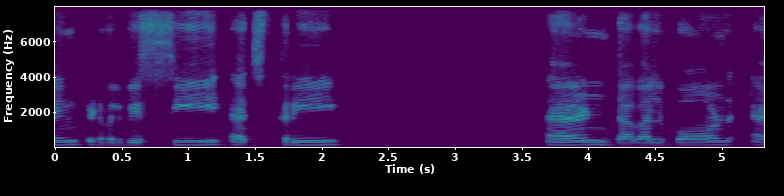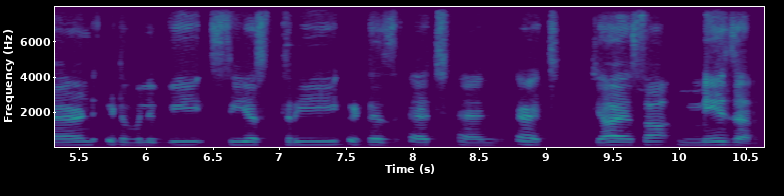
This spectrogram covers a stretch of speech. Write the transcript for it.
think it will be C H three and double bond and it will be C H three it is H and H क्या ऐसा मेजर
